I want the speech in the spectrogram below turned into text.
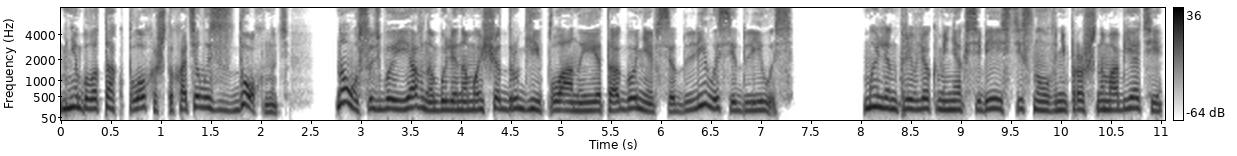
Мне было так плохо, что хотелось сдохнуть. Но у судьбы явно были на мой счет другие планы, и эта агония все длилась и длилась. Мэлен привлек меня к себе и стиснул в непрошенном объятии,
